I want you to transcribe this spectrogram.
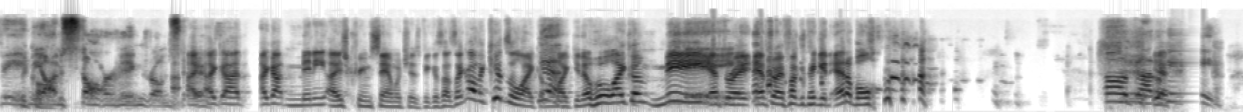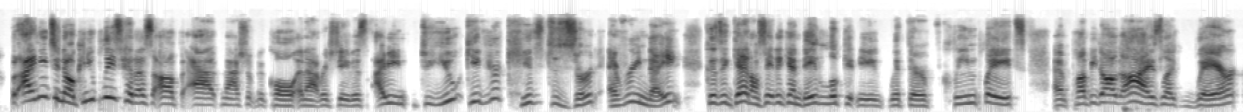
feed me. I'm starving drumsticks. I, I got I got mini ice cream sandwiches because I was like, oh, the kids will like them. Yeah. I'm like, you know who will like them? Me. Me. After I after I fucking take an edible. oh god. Yeah. Okay. But I need to know, can you please hit us up at Mashup Nicole and at Rich Davis? I mean, do you give your kids dessert every night? Because again, I'll say it again, they look at me with their clean plates and puppy dog eyes, like, where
